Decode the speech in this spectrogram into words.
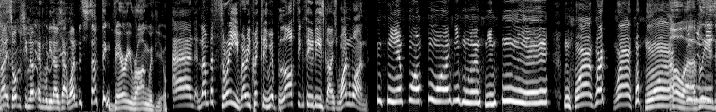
Right, so obviously no, everybody knows that one. There's something very wrong with you. And number three, very quickly, we're blasting through these guys. One one. Oh, uh, please.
